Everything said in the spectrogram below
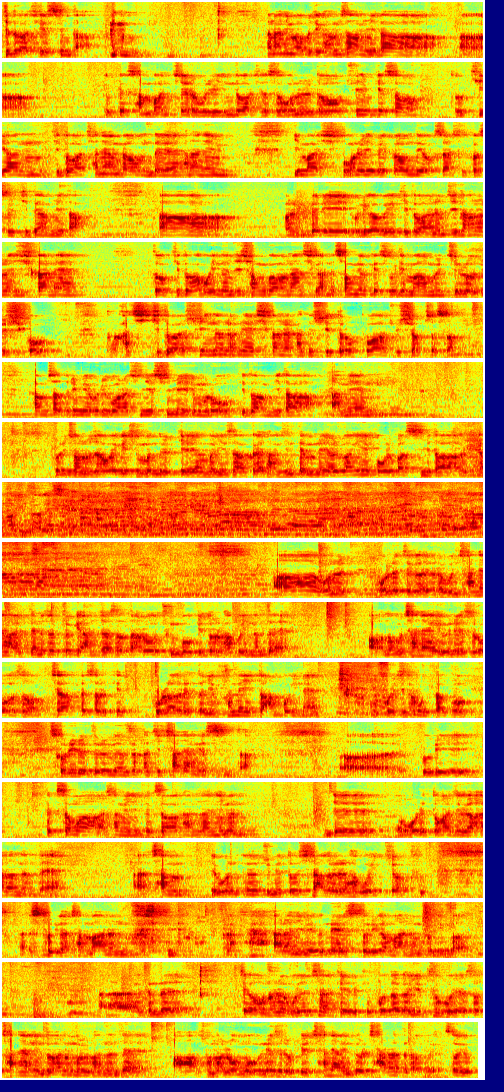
기도하시겠습니다. 하나님 아버지 감사합니다. 어, 603번째로 우리를 인도하셔서 오늘도 주님께서 또 귀한 기도와 찬양 가운데 하나님 임하시고 오늘 예배 가운데 역사하실 것을 기대합니다. 어, 특별히 우리가 왜 기도하는지 나누는 시간에 또 기도하고 있는지 점검하는 시간에 성령께서 우리 마음을 찔러주시고 또 같이 기도할 수 있는 은혜의 시간을 가질 수 있도록 도와주시옵소서. 감사드리며 우리 원하신 예수님의 이름으로 기도합니다. 아멘. 우리 전후좌우에 계신 분들께 한번 인사할까요? 당신 때문에 열방이 복을 받습니다. 이렇게 한번 인사하겠습니다. 아, 오늘 원래 제가 여러분 찬양할 때는 저쪽에 앉아서 따로 중보 기도를 하고 있는데 어, 너무 찬양이 은혜스러워서 제 앞에서 이렇게 보려 그랬더니 화면이 또 안 보이네. 보지도 못하고 소리를 들으면서 같이 찬양했습니다. 어, 우리 백성화 자매님, 백성화 간사님은 이제 오랫동안 제가 알았는데 아, 참 이번 요즘에 또 신학을 하고 있죠. 스토리가 참 많은 분이에요. 하나님의 은혜의 스토리가 많은 분인 것. 아, 근데 제가 어느 날 우연치 않게 이렇게 보다가 유튜브에서 찬양 인도하는 걸 봤는데 아 정말 너무 은혜스럽게 찬양 인도를 잘하더라고요. 그래서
